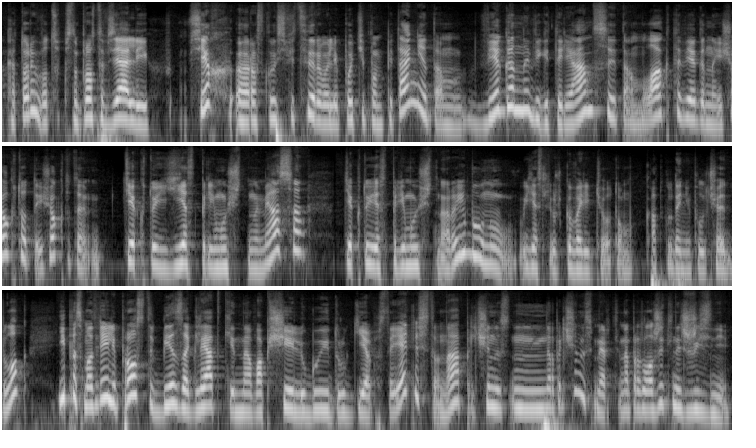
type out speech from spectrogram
которые вот, собственно, просто взяли их всех, а, расклассифицировали по типам питания, там, веганы, вегетарианцы, там, лакто-веганы, еще кто-то, еще кто-то, те, кто ест преимущественно мясо, те, кто ест преимущественно рыбу, ну, если уж говорить о том, откуда они получают белок, и посмотрели просто без оглядки на вообще любые другие обстоятельства на причины, на причины смерти, на продолжительность жизни.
